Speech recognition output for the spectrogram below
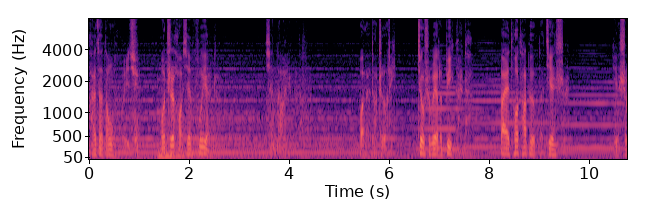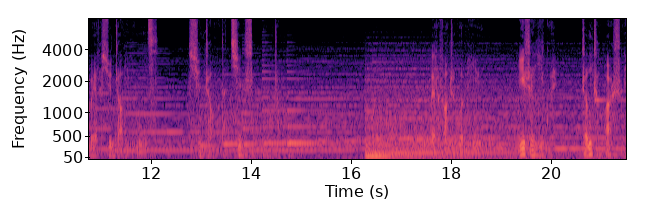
还在等我回去，我只好先敷衍着，先答应了他。我来到这里，就是为了避开他，摆脱他对我的监视，也是为了寻找你们母子，寻找我的亲生骨肉。为了防止郭明英疑神疑鬼，整整二十年。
